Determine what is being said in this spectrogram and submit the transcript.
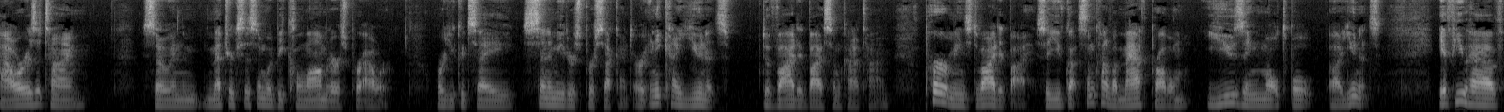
hour is a time. So in the metric system would be kilometers per hour. Or you could say centimeters per second, or any kind of units divided by some kind of time. Per means divided by. So you've got some kind of a math problem using multiple uh, units. If you have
